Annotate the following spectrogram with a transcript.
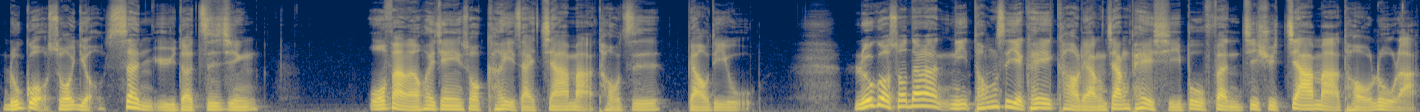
如果说有剩余的资金，我反而会建议说可以在加码投资标的物。如果说，当然，你同时也可以考量将配息部分继续加码投入啦。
